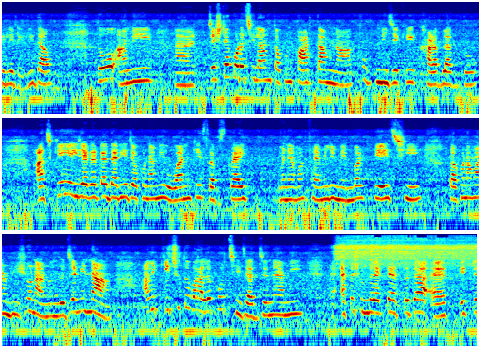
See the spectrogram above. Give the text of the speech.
দিলে ডেলি দাও। তো আমি চেষ্টা করেছিলাম, তখন পারতাম না, খুব নিজেকে খারাপ লাগতো। আজকে এই জায়গাটা দাঁড়িয়ে যখন আমি ওয়ান কে সাবস্ক্রাইব মানে আমার ফ্যামিলি মেম্বার পেয়েছি, তখন আমার ভীষণ আনন্দ যে আমি না, আমি কিছু তো ভালো করছি, যার জন্য আমি এত সুন্দর একটা, এতটা এক- একটা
